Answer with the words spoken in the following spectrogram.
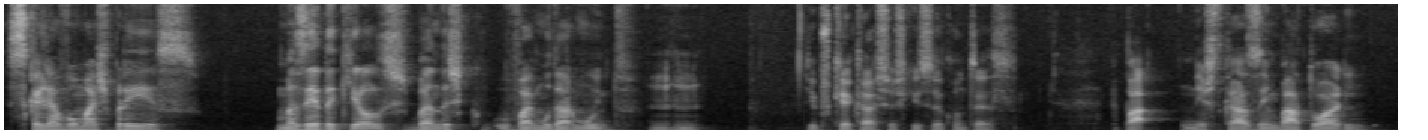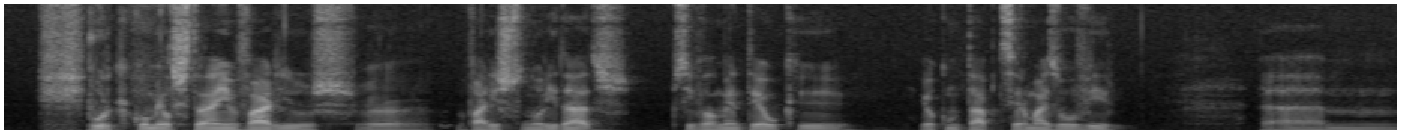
se calhar vou mais para esse mas é daqueles bandas que vai mudar muito E porquê é que achas que isso acontece? Epá, neste caso em Batori porque como eles têm vários eh, várias sonoridades possivelmente é o que é o que me está a apetecer mais a ouvir Ahm,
